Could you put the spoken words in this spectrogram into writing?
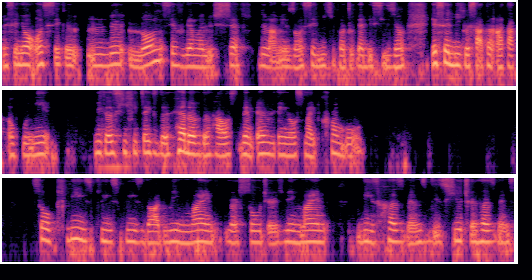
Mais Seigneur, on sait que l'homme, c'est vraiment le chef de la maison. C'est lui qui prend toutes les décisions. Et c'est lui que Satan attaque en premier. Because if he takes the head of the house, then everything else might crumble. So please, please, please, God, remind your soldiers, remind these husbands, these future husbands,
